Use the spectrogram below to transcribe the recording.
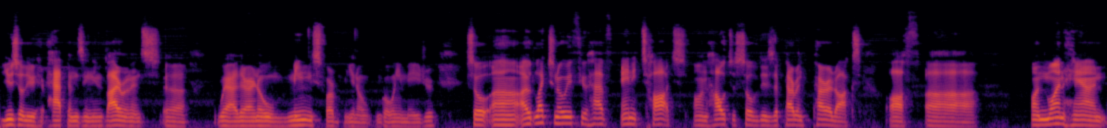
usually happens in environments uh, where there are no means for you know going major. So uh, I would like to know if you have any thoughts on how to solve this apparent paradox of, uh, on one hand,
